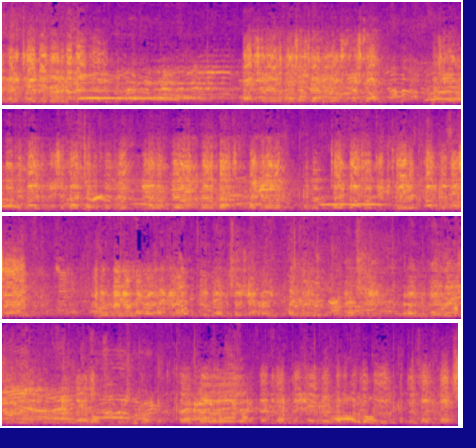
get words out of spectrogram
Ik ga die twee meenemen naar ik zie een hele vaste Jans. Dat is een man van 5 die zijn 25 punten. Die nog een keer op de derde plaats. En jongen op de tweede plaats, en tien keer tweede, gaan we weer vasthouden. De gaan we Henk Jan op de tweede plaats. De Steeds Jan 1, Henk 1, Jans 3. En dan de Gelderwezen op de vierde plaats. En uh, we de Renjo over op de vijfde plaats.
